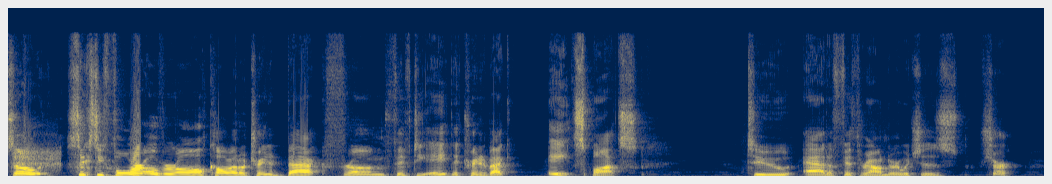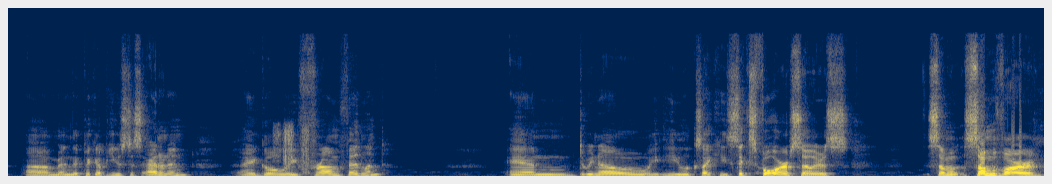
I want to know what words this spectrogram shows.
So 64 overall. Colorado traded back from 58. They traded back eight spots to add a fifth rounder, which is sure. Um, and they pick up Justus Annunen, a goalie from Finland. And do we know he he looks like he's 6'4", so there's some some of our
